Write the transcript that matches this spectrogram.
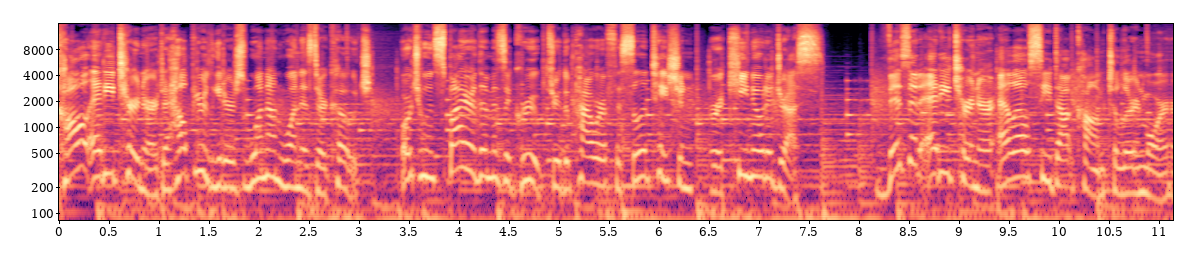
Call Eddie Turner to help your leaders one on one as their coach, or to inspire them as a group through the power of facilitation or a keynote address. Visit eddieturnerllc.com to learn more.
